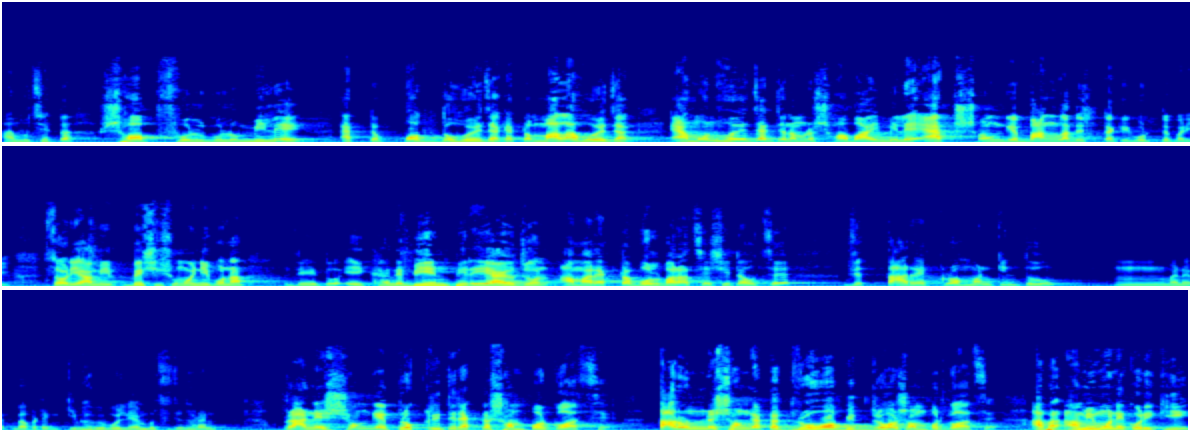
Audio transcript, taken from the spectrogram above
আমি বলছি একটা সব ফুলগুলো মিলে একটা পদ্ম হয়ে যাক, একটা মালা হয়ে যাক, এমন হয়ে যাক যেন আমরা সবাই মিলে একসঙ্গে বাংলাদেশটাকে গড়তে পারি। সরি আমি বেশি সময় নিব না। যেহেতু এইখানে বিএনপির এই আয়োজন, আমার একটা বলবার আছে, সেটা হচ্ছে যে তারেক রহমান কিন্তু মানে ব্যাপারটাকে কীভাবে বলি? আমি বলছি যে ধরেন, প্রাণের সঙ্গে প্রকৃতির একটা সম্পর্ক আছে, তারণ্যের সঙ্গে একটা দ্রোহ বিদ্রোহ সম্পর্ক আছে। আবার আমি মনে করি কি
